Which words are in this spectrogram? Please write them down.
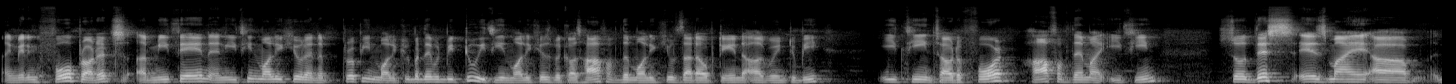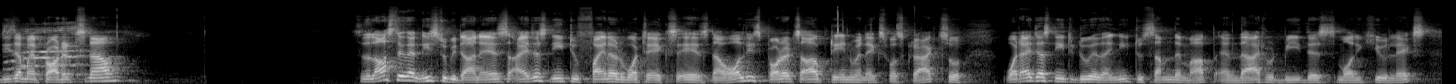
I'm getting four products, a methane, an ethene molecule and a propene molecule, but there would be two ethene molecules because half of the molecules that are obtained are going to be ethene. So out of four, half of them are ethene. So this is my, uh, these are my products now. So the last thing that needs to be done is I just need to find out what X is. Now all these products are obtained when X was cracked. So what I just need to do is I need to sum them up and that would be this molecule X.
